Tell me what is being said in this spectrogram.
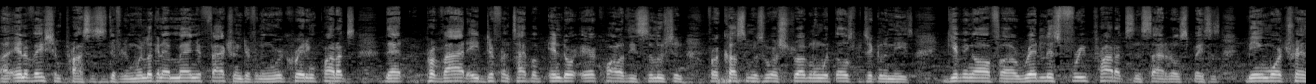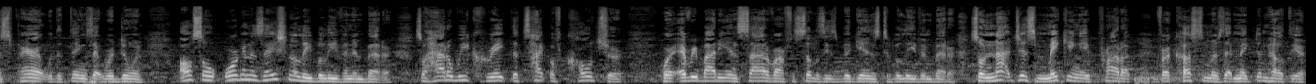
uh, innovation processes differently, when we're looking at manufacturing differently, when we're creating products that provide a different type of indoor air quality solution for customers who are struggling with those particular needs, giving off uh, red list free products inside of those spaces, being more transparent with the things that we're doing. Also, organizationally believing in better. So, how do we create the type of culture where everybody inside of our facilities begins to believe in better? So, not just making a product for customers that make them healthier,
